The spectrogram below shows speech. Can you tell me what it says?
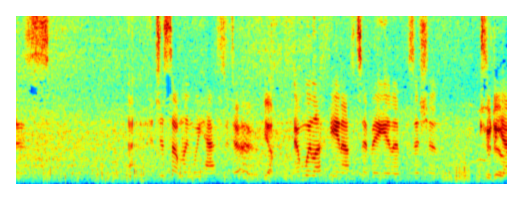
is just something we have to do. Yep. And we're lucky enough to be in a position To be do it.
